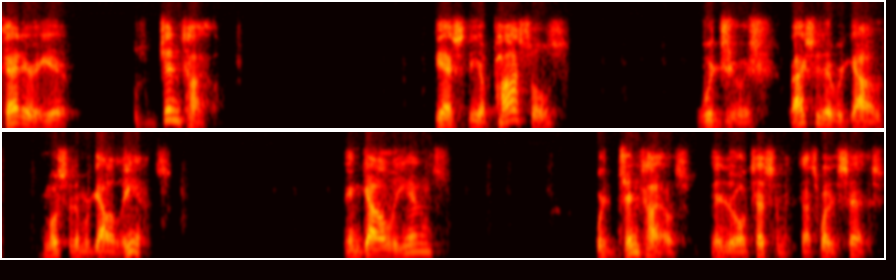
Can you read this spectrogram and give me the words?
that area, was Gentile. Yes, the apostles were Jewish. Actually, they were Gal- most of them were Galileans. And Galileans were Gentiles in the Old Testament. That's what it says.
